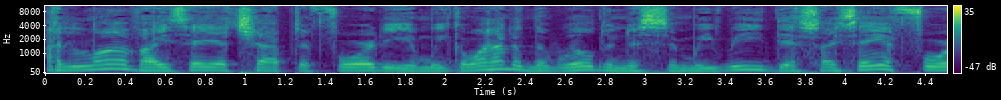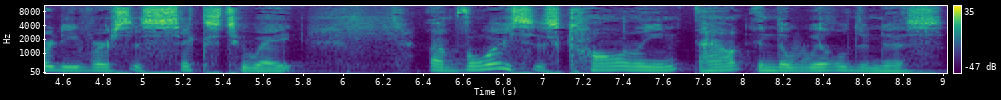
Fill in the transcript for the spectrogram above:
I love Isaiah chapter 40 and we go out in the wilderness and we read this, Isaiah 40 verses 6 to 8. A voice is calling out in the wilderness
